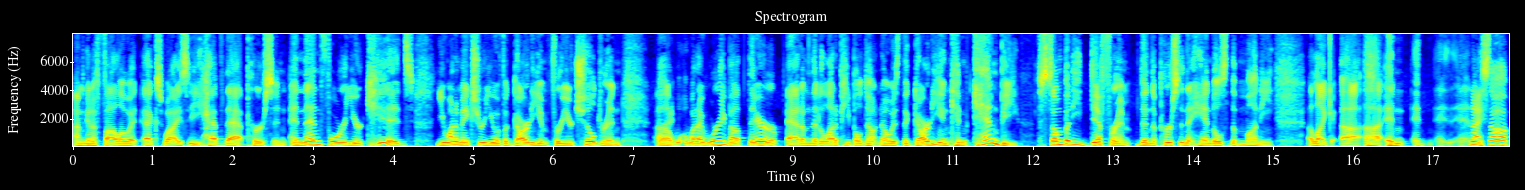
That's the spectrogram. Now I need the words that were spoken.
I'm going to follow it XYZ. Have that person. And then for your kids, you want to make sure you have a guardian for your children. Uh, right. Uh, what I worry about there, Adam, that a lot of people don't know is the guardian can can be somebody different than the person that handles the money. Like, uh, uh, and, and, and I saw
